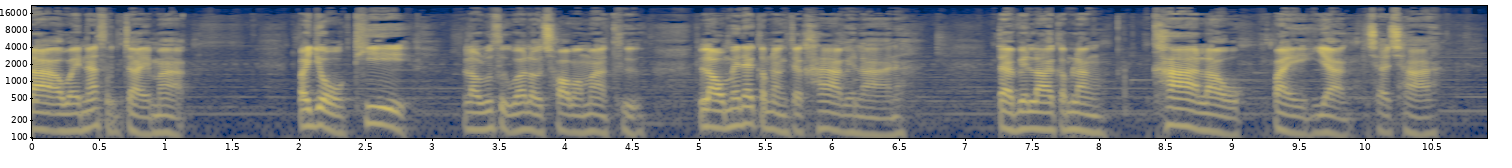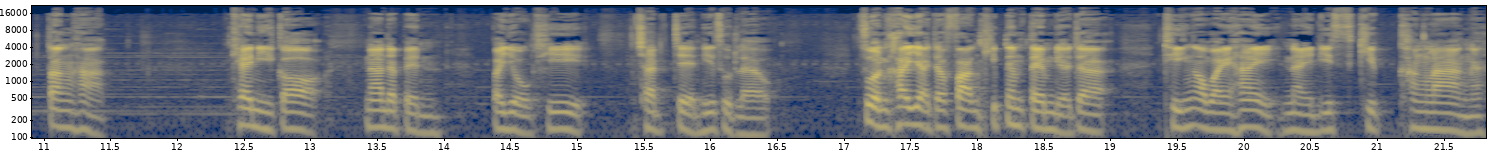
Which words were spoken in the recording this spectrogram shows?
ลาเอาไว้น่าสนใจมาก ประโยคที่เรารู้สึกว่าเราชอบมากๆคือ เราไม่ได้กำลังจะฆ่าเวลานะ แต่เวลากำลังฆ่าเราไปอย่างช้าๆตั้งหาก แค่นี้ก็น่าจะเป็นประโยคที่ชัดเจนที่สุดแล้ว ส่วนใครอยากจะฟังคลิปเต็มๆเดี๋ยวจะ ทิ้งเอาไว้ให้ในดิสคริปข้างล่างนะ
